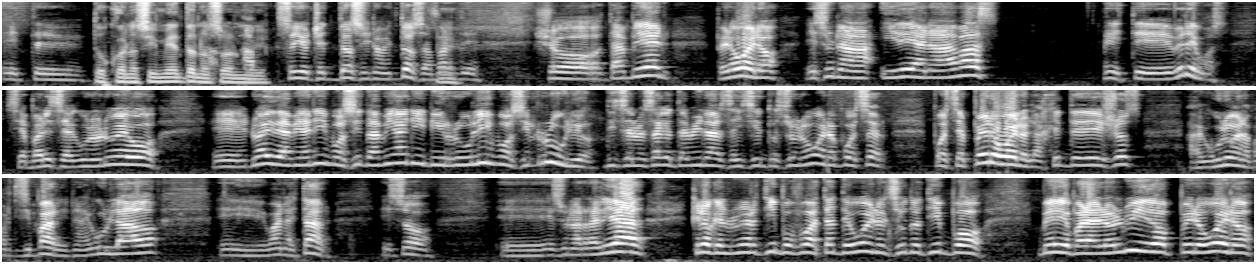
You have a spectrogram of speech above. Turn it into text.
Este, tus conocimientos no son muy... soy ochentoso y noventoso, aparte yo también. Pero bueno, es una idea nada más. Este, veremos si aparece alguno nuevo. Eh, no hay damianismo sin Damiani, ni rulismo sin Rulio. Dice el mensaje que termina en 601. Bueno, puede ser, puede ser. Pero bueno, la gente de ellos, algunos van a participar en algún lado, eh, van a estar. Eso eh, es una realidad. Creo que el primer tiempo fue bastante bueno, el segundo tiempo medio para el olvido, pero bueno,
